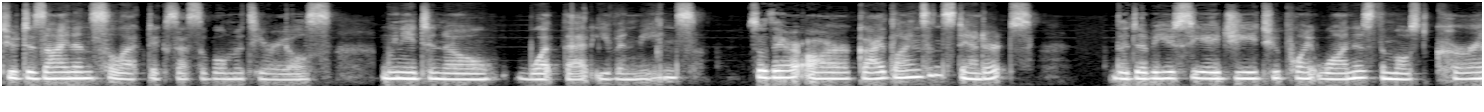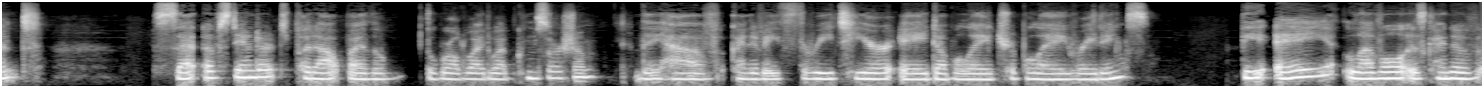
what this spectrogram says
to design and select accessible materials, we need to know what that even means. So there are guidelines and standards. The WCAG 2.1 is the most current set of standards put out by the, the World Wide Web Consortium. They have kind of a three-tier A, AA, AAA ratings. The A level is kind of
